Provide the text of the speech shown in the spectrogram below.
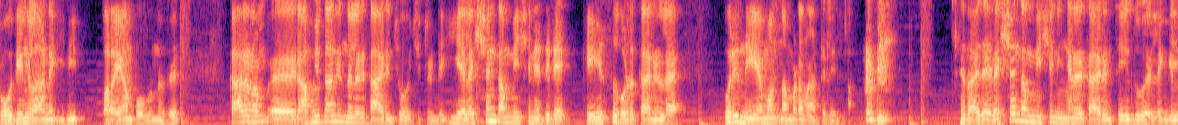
ചോദ്യങ്ങളാണ് ഇനി പറയാൻ പോകുന്നത്. കാരണം രാഹുൽ ഗാന്ധി ഇന്നലെ ഒരു കാര്യം ചോദിച്ചിട്ടുണ്ട്. ഈ ഇലക്ഷൻ കമ്മീഷനെതിരെ കേസ് കൊടുക്കാനുള്ള ഒരു നിയമം നമ്മുടെ നാട്ടിലില്ല. അതായത് ഇലക്ഷൻ കമ്മീഷൻ ഇങ്ങനെ ഒരു കാര്യം ചെയ്തു അല്ലെങ്കിൽ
